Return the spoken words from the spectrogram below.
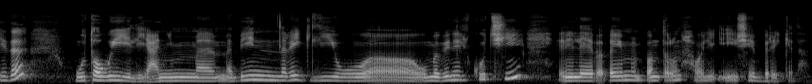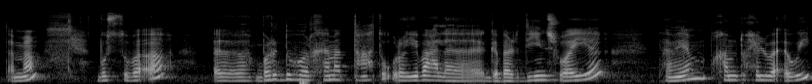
كده وطويل يعني ما بين رجلي وما بين الكوتشي يعني اللي هيبقى باين من البنطلون حوالي إيه شبر كده تمام؟ بصوا بقى آه برضو هو الخامة بتاعته قريبة على جبردين شوية. تمام؟ خامته حلوة قوي.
